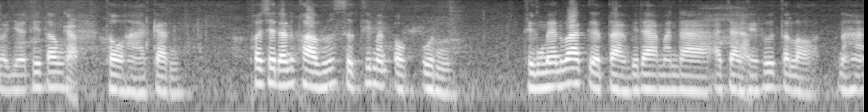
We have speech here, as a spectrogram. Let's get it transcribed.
ก็เยอะที่ต้องครับโทรหากัน เพราะฉะนั้นความรู้สึกที่มันอบอุ่น ถึงแม้ว่าเกิดต่างบิดามารดา อาจารย์เคยพูดตลอดนะฮะ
